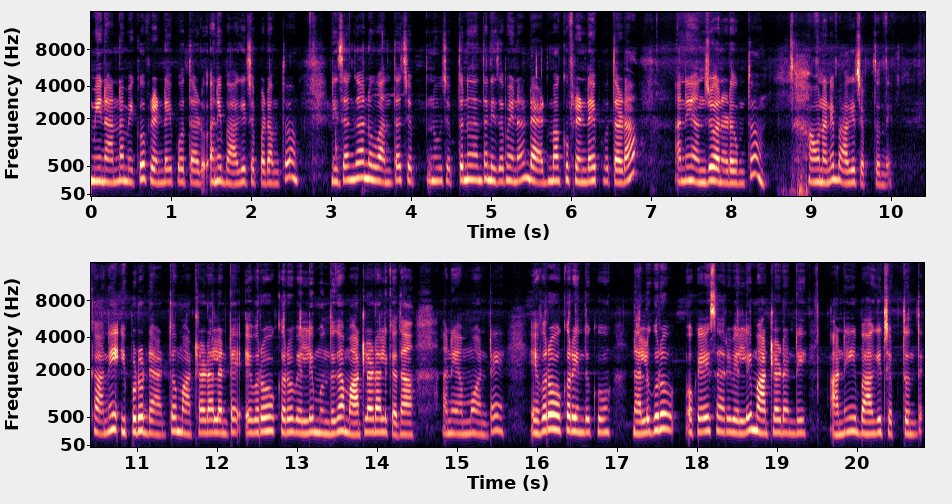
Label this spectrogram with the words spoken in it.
మీ నాన్న మీకు ఫ్రెండ్ అయిపోతాడు అని బాగా చెప్పడంతో నిజంగా నువ్వు అంతా చెప్ నువ్వు చెప్తున్నదంతా నిజమేనా? డాడ్ మాకు ఫ్రెండ్ అయిపోతాడా? అని అంజు అనడంతో అవునని బాగా చెప్తుంది. కానీ ఇప్పుడు డాడ్తో మాట్లాడాలంటే ఎవరో ఒకరు వెళ్ళి ముందుగా మాట్లాడాలి కదా? అని అమ్మ అంటే ఎవరో ఒకరు ఎందుకు? నలుగురు ఒకేసారి వెళ్ళి మాట్లాడండి అని బాగా చెప్తుంది.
